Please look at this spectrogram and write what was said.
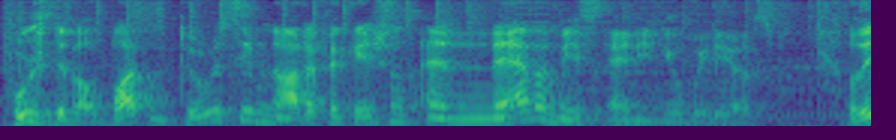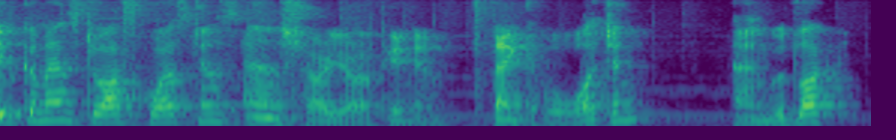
Push the bell button to receive notifications and never miss any new videos. Leave comments to ask questions and share your opinion. Thank you for watching and good luck!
